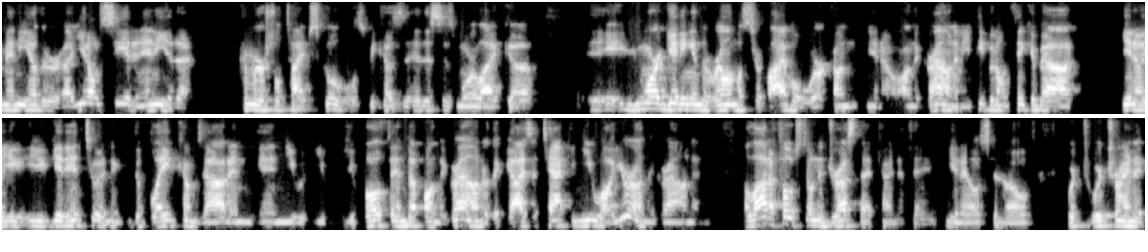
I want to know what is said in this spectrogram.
many other. Uh, you don't see it in any of the commercial type schools because this is more like uh, more getting in the realm of survival work on you know on the ground. I mean, people don't think about you know you, you get into it and the blade comes out and and you you you both end up on the ground or the guy's attacking you while you're on the ground and a lot of folks don't address that kind of thing you know so we're, we're trying to,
